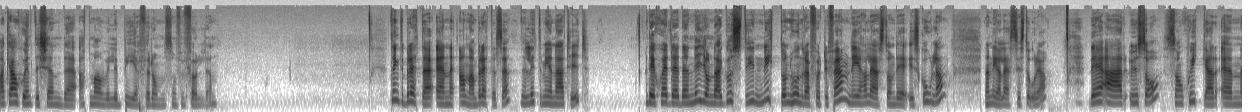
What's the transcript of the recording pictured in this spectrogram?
Man kanske inte kände att man ville be för dem som förföljde en. Jag tänkte berätta en annan berättelse, den är lite mer närtid. Det skedde den 9 augusti 1945. Ni har läst om det i skolan när ni har läst historia. Det är USA som skickar en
